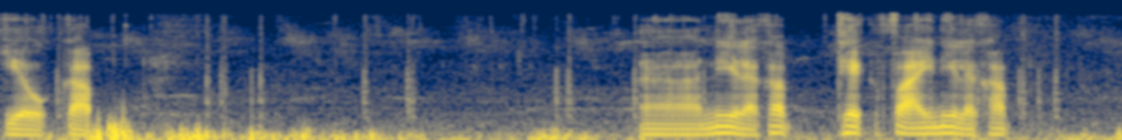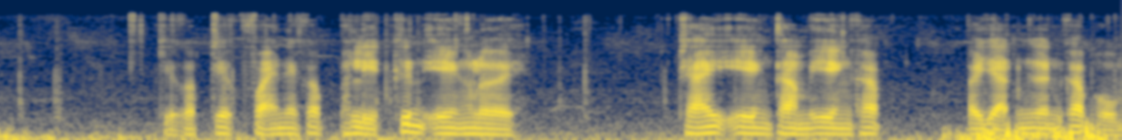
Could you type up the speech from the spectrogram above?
เกี่ยวกับอ่านี่แหละครับเทคไฟนี่แหละครับ เกี่ยวกับเทคไฟเนี่ยครับผลิตขึ้นเองเลย ใช้เองทำเองครับ ประหยัดเงินครับผม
